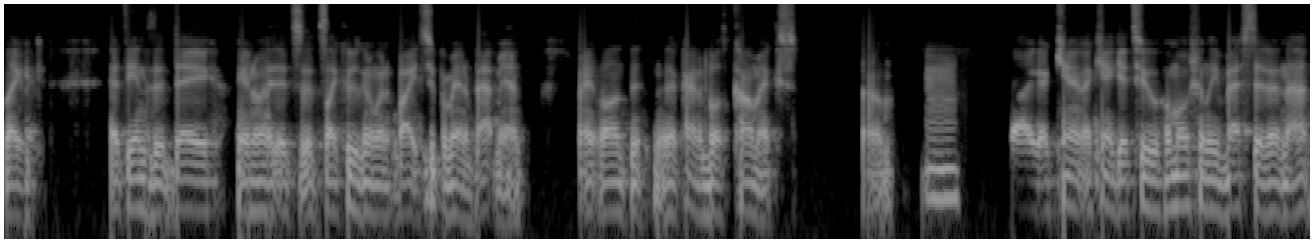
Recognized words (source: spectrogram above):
Like, at the end of the day, you know, it's it's like who's going to win a fight, Superman or Batman, right? Well, they're kind of both comics. Um, mm. I, I can't I can't get too emotionally vested in that.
